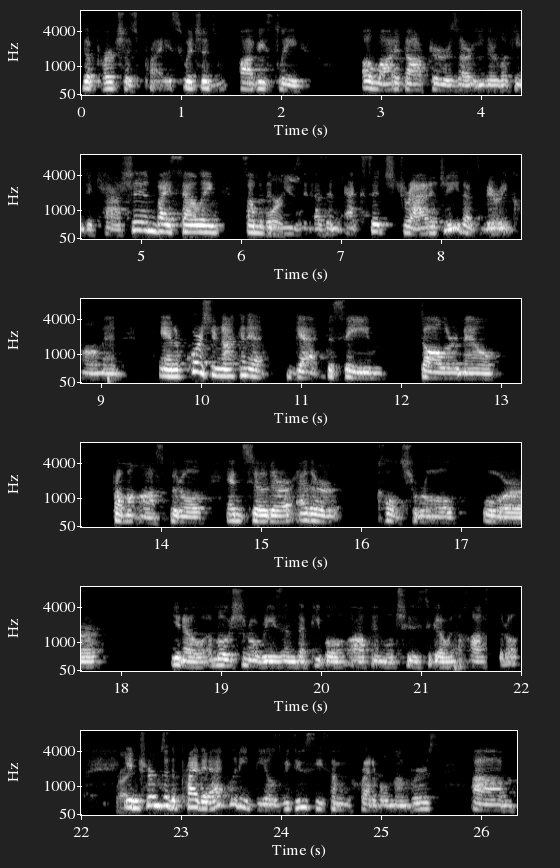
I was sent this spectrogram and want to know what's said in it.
the purchase price, which is obviously a lot of doctors are either looking to cash in by selling, some of, of them use it as an exit strategy. That's very common. And of course, you're not going to get the same dollar amount from a hospital. And so there are other cultural or you know emotional reasons that people often will choose to go with a hospital. Right. In terms of the private equity deals, we do see some incredible numbers. Um,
